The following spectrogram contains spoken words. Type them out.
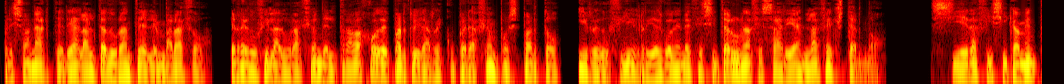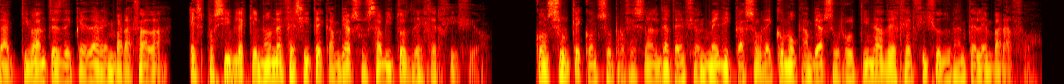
presión arterial alta durante el embarazo, reducir la duración del trabajo de parto y la recuperación postparto, y reducir el riesgo de necesitar una cesárea. Enlace externo. Si era físicamente activa antes de quedar embarazada, es posible que no necesite cambiar sus hábitos de ejercicio. Consulte con su profesional de atención médica sobre cómo cambiar su rutina de ejercicio durante el embarazo.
